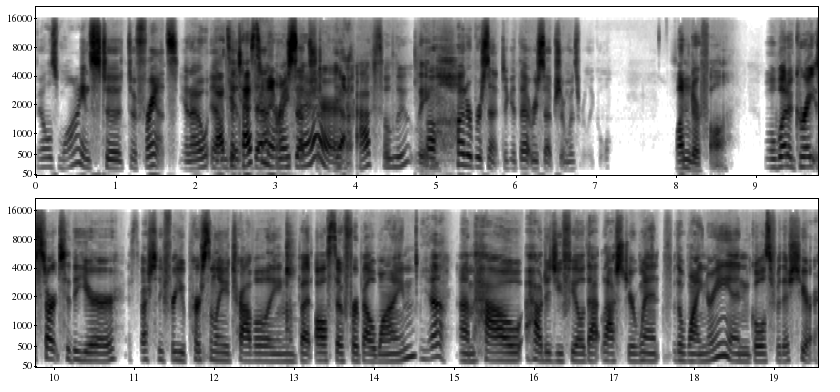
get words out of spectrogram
Bell's wines to to France, you know. and That's a get that testament right reception. there. Yeah, Absolutely. a hundred percent to get that reception was really cool. Wonderful. Well, what a great start to the year, especially for you personally traveling, but also for Bell Wine. Yeah. Um, how how did you feel that last year went for the winery and goals for this year?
